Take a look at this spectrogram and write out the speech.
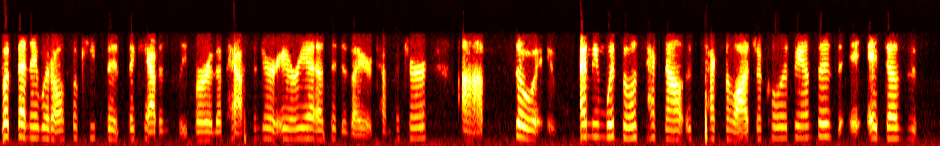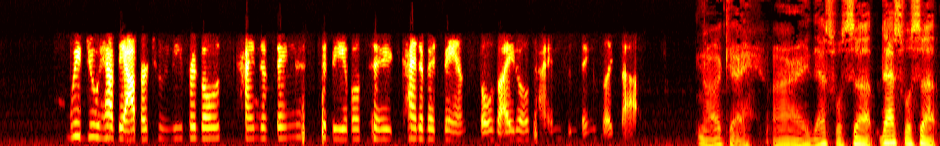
but then it would also keep the, the cabin sleeper, the passenger area at the desired temperature. Um, so, I mean, with those techno- technological advances, it, it does. We do have the opportunity for those kind of things to be able to kind of advance those idle times and things like that. Okay. All right. That's what's up. That's what's up.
